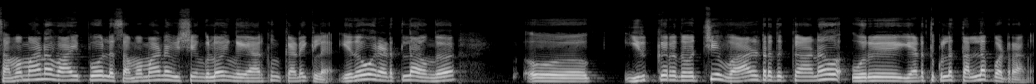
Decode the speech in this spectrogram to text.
சமமான வாய்ப்போ இல்லை சமமான விஷயங்களோ இங்கே யாருக்கும் கிடைக்கல. ஏதோ ஒரு இடத்துல அவங்க ஓ, இருக்கிறத வச்சு வாழ்கிறதுக்கான ஒரு இடத்துக்குள்ளே தள்ளப்படுறாங்க.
